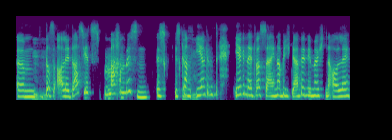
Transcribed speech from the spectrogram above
Ähm, mhm. Dass alle das jetzt machen müssen. Es, es kann mhm. irgend, irgendetwas sein, aber ich glaube, wir möchten alle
